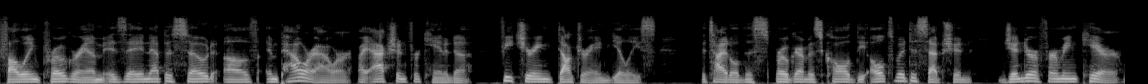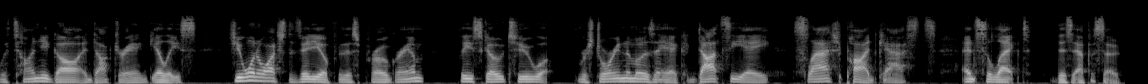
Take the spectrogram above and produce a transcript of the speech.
following program is an episode of Empower Hour by Action for Canada featuring Dr. Ann Gillies. The title of this program is called The Ultimate Deception Gender Affirming Care with Tanya Gaw and Dr. Ann Gillies. If you want to watch the video for this program, please go to restoringthemosaic.ca slash podcasts and select this episode.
